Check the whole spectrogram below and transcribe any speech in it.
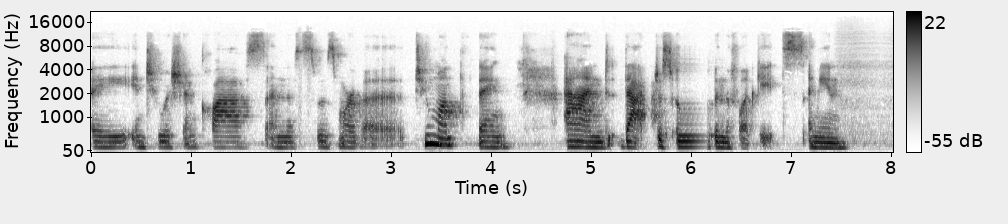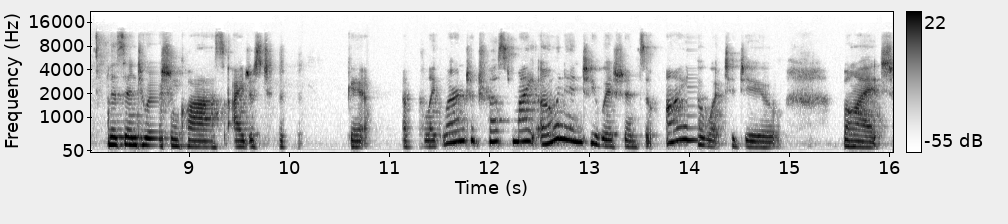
a intuition class, and this was more of a two month thing. And that just opened the floodgates. I mean, this intuition class, I just took it like learn to trust my own intuition so I know what to do but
